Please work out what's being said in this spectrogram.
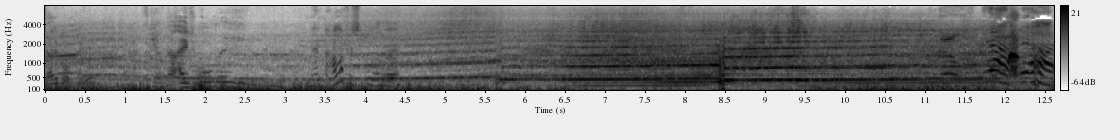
Ja, dat komt ie hoor. Ja, één seconde. Een halve seconde. Ja, ja.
